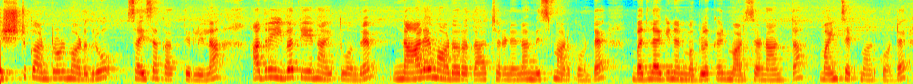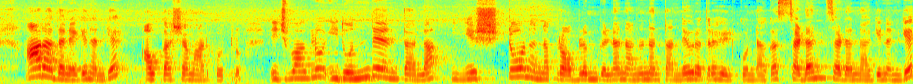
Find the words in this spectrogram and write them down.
ಎಷ್ಟು ಕಂಟ್ರೋಲ್ ಮಾಡಿದ್ರು ಸಹಿಸೋಕ್ಕಾಗ್ತಿರ್ಲಿಲ್ಲ ಆದರೆ ಇವತ್ತೇನಾಯಿತು ಅಂದರೆ ನಾಳೆ ಮಾಡೋ ರಥಾಚರಣೆನ ಮಿಸ್ ಮಾಡಿಕೊಂಡೆ. ಬದಲಾಗಿ ನನ್ನ ಮಗಳ ಕೈಲಿ ಮಾಡಿಸೋಣ ಅಂತ ಮೈಂಡ್ ಸೆಟ್ ಮಾಡಿಕೊಂಡೆ. ಆರಾಧನೆಗೆ ನನಗೆ ಅವಕಾಶ ಮಾಡಿಕೊಟ್ರು. ನಿಜವಾಗ್ಲೂ ಇದೊಂದೇ ಅಂತ ಅಲ್ಲ, ಎಷ್ಟೋ ನನ್ನ ಪ್ರಾಬ್ಲಮ್ಗಳನ್ನ ನಾನು ನನ್ನ ತಂದೆಯವ್ರ ಹತ್ರ ಹೇಳ್ಕೊಂಡಾಗ ಸಡನ್ ಸಡನ್ ಆಗಿ ನನಗೆ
